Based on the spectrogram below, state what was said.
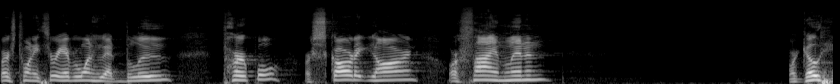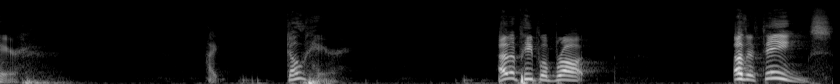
Verse 23 Everyone who had blue, purple, or scarlet yarn or fine linen or goat hair. Like goat hair. Other people brought other things,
